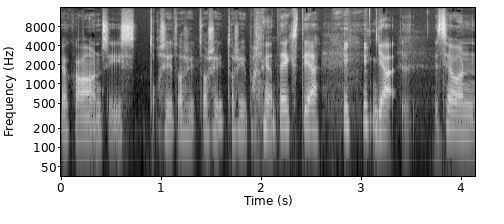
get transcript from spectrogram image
joka on siis tosi, tosi, tosi, tosi paljon tekstiä. Ja se on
